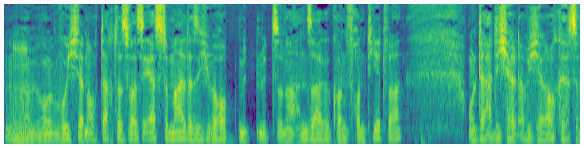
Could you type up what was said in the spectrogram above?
Ja, Wo, wo ich dann auch dachte, das war das erste Mal, dass ich überhaupt mit mit so einer Ansage konfrontiert war. Und da hatte ich halt, habe ich halt auch gedacht, so,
